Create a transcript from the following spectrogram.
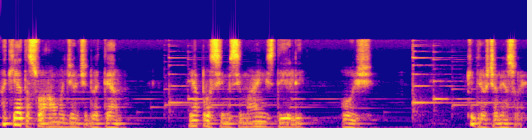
Aquieta sua alma diante do Eterno e aproxime-se mais dele hoje. Que Deus te abençoe.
